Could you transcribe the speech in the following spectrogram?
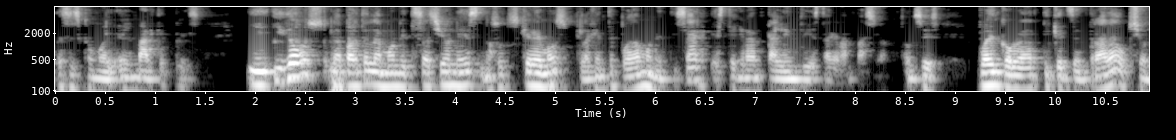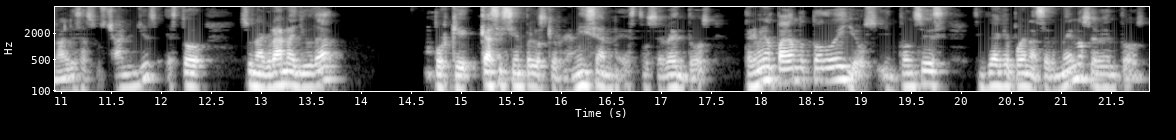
Ese es como el, marketplace. Y, dos, la parte de la monetización es, nosotros queremos que la gente pueda monetizar este gran talento y esta gran pasión. Entonces, pueden cobrar tickets de entrada opcionales a sus challenges. Esto es una gran ayuda porque casi siempre los que organizan estos eventos terminan pagando todo ellos. Entonces, significa que pueden hacer menos eventos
